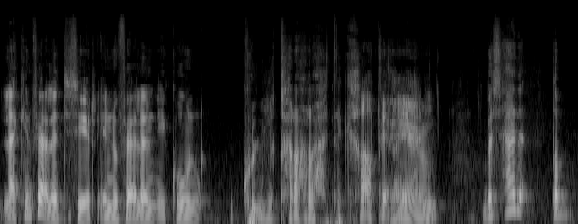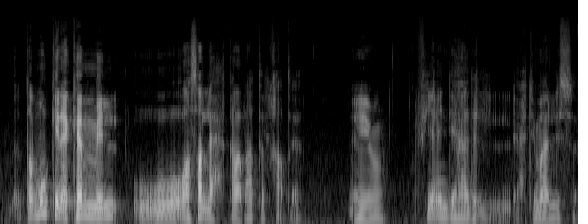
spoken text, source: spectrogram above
لكن فعلا تصير إنه فعلا يكون كل قراراتك خاطئة أيوه. يعني. بس هذا طب طب ممكن أكمل وأصلح قراراتي الخاطئة. أيوه. في عندي هذا الاحتمال لسه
